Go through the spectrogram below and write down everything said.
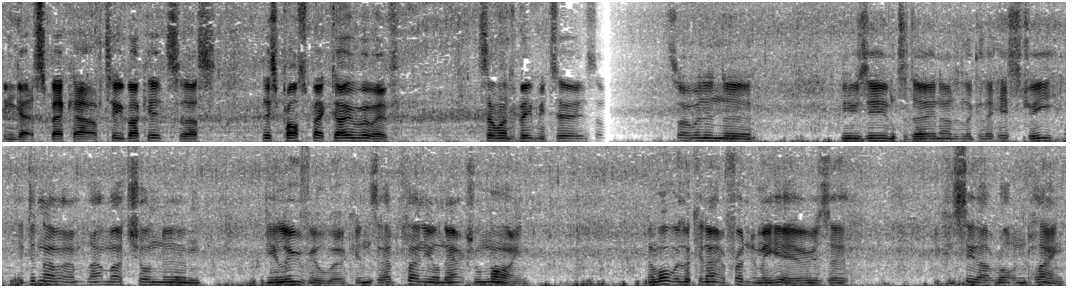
Didn't get a speck out of two buckets, so that's this prospect over with. Someone's beat me to it. So I went in the museum today and had a look at the history. They didn't have um, that much on um, the alluvial workings, they had plenty on the actual mine. And what we're looking at in front of me here is a, you can see that rotten plank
